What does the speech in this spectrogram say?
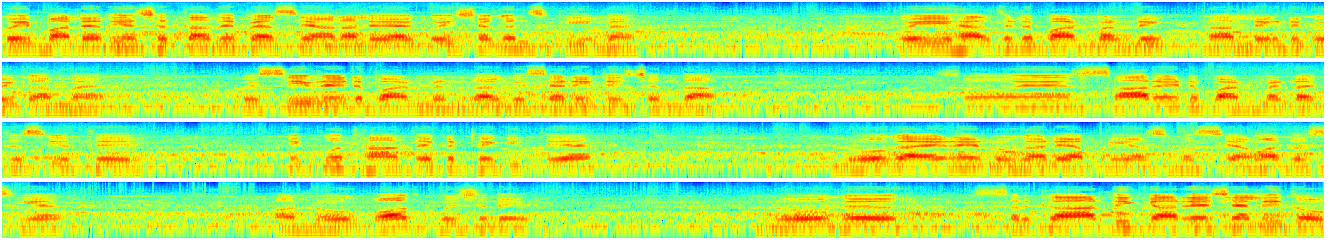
ਕੋਈ ਬਾਲਿਆਂ ਦੀਆਂ ਛੱਤਾਂ ਦੇ ਪੈਸੇ ਆਉਣ ਵਾਲੇ ਆ, ਕੋਈ ਸ਼ਗਨ ਸਕੀਮ ਹੈ, ਕੋਈ ਹੈਲਥ ਡਿਪਾਰਟਮੈਂਟ ਲਿੰਕ ਨਾਲ ਲਿੰਕਡ ਕੋਈ ਕੰਮ ਹੈ, ਕੋਈ ਸੀਵਰੇਜ ਡਿਪਾਰਟਮੈਂਟ ਦਾ, ਕੋਈ ਸੈਨੀਟੇਸ਼ਨ ਦਾ। ਸੋ ਇਹ ਸਾਰੇ ਡਿਪਾਰਟਮੈਂਟ ਅੱਜ ਅਸੀਂ ਇੱਥੇ ਇੱਕੋ ਥਾਂ ਤੇ ਇਕੱਠੇ ਕੀਤੇ ਆ। ਲੋਕ ਆਏ ਨੇ, ਲੋਕਾਂ ਨੇ ਆਪਣੀਆਂ ਸਮੱਸਿਆਵਾਂ ਦੱਸੀਆਂ। ਔਰ ਲੋਕ ਬਹੁਤ ਖੁਸ਼ ਨੇ। ਲੋਕ ਸਰਕਾਰ ਦੀ ਕਾਰਜਸ਼ੈਲੀ ਤੋਂ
